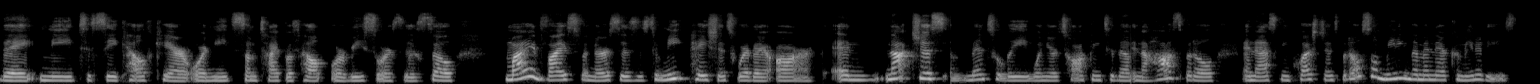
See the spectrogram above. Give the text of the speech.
they need to seek healthcare or need some type of help or resources. So my advice for nurses is to meet patients where they are and not just mentally when you're talking to them in the hospital and asking questions, but also meeting them in their communities,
